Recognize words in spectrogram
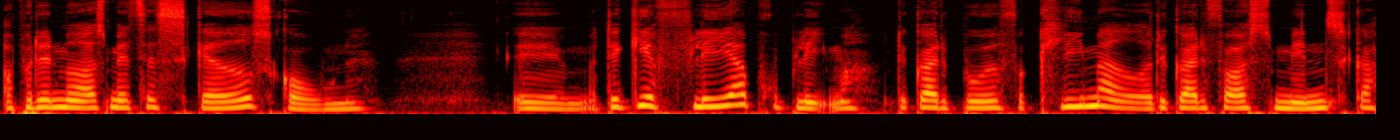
og på den måde også med til at skade skovene. Øhm, og det giver flere problemer. Det gør det både for klimaet, og det gør det for os mennesker.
